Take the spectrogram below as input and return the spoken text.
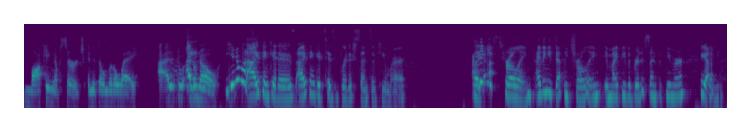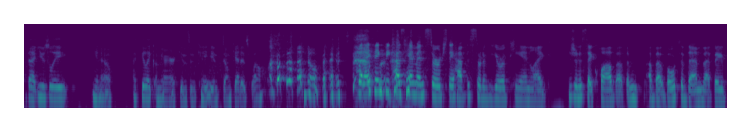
mocking of Serge in his own little way. I, don't, I, I don't know. You know what I think it is? I think it's his British sense of humor. Like, I think he's trolling. I think he's definitely trolling. It might be the British sense of humor. Yeah. That, that usually, you know, I feel like Americans and Canadians don't get as well. no offense. But I think because him and Serge, they have this sort of European like je ne sais quoi about them, about both of them that they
